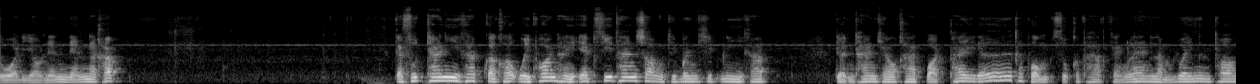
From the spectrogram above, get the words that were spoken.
ตัวเดียวเน้นๆนะครับกระสุดท่านี้ครับก็ขออวยพรให้เอฟซีทางช่องที่เบิ่งคลิปนี้ครับ เดินทางแคล้วคลาดปลอดภัยเด้อครับผมสุขภาพแข็งแรงลำรวยเงินทอง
